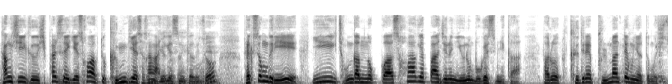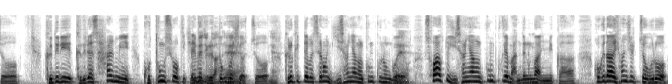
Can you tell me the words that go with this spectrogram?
당시 그 18세기의 서학도 금기의 사상 금기의 아니겠습니까? 사상이고, 그죠? 예. 백성들이 이 정감록과 서학에 음. 빠지는 이유는 뭐겠습니까? 바로 그들의 불만 때문이었던 것이죠. 그들이 그들의 삶이 고통스럽기 때문에 힘드니까. 그랬던 예. 것이었죠. 예. 그렇기 때문에 새로운 이상향을 꿈꾸는 거예요. 네. 서학도 이상향을 꿈꾸게 만드는 거 아닙니까? 거기다 현실적으로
